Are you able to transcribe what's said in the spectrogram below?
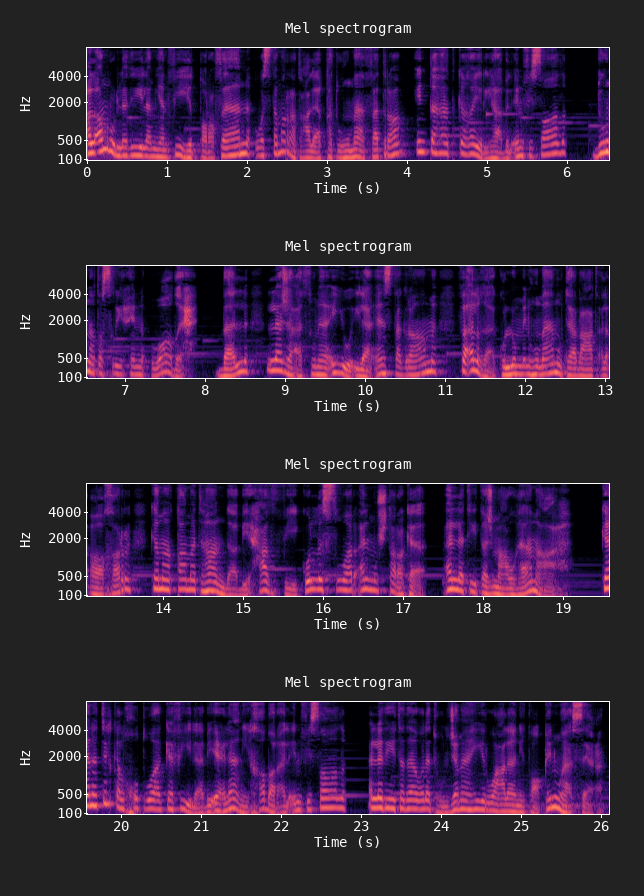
الأمر الذي لم ينفيه الطرفان واستمرت علاقتهما فترة انتهت كغيرها بالانفصال دون تصريح واضح بل لجأ الثنائي إلى إنستغرام فألغى كل منهما متابعة الآخر كما قامت هاندا بحذف كل الصور المشتركة التي تجمعها معه. كانت تلك الخطوة كفيلة بإعلان خبر الانفصال الذي تداولته الجماهير على نطاق واسع.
